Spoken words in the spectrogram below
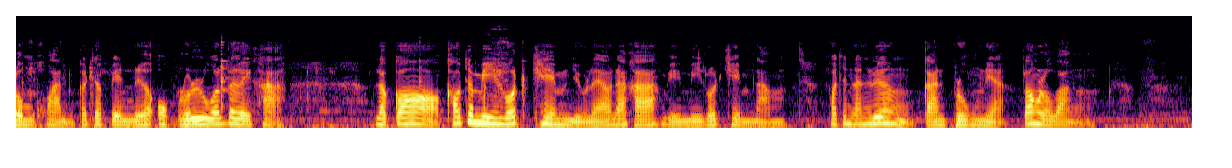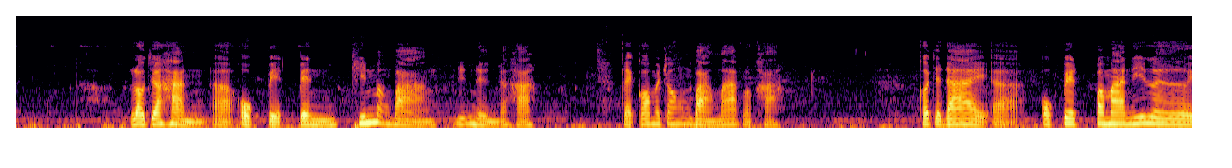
ลมควันก็จะเป็นเนื้ออกล้วนๆเลยค่ะ แล้วก็เขาจะมีรสเค็มอยู่แล้วนะคะ มีมีรสเค็มนำเพราะฉะนั้นเรื่องการปรุงเนี่ยต้องระวัง เราจะหั่นออกเป็ดเป็นชิ้นบางๆนิดหนึ่งนะคะ แต่ก็ไม่ต้องบางมากหรอกค่ะ ก็จะได้ออกเป็ดประมาณนี้เลย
